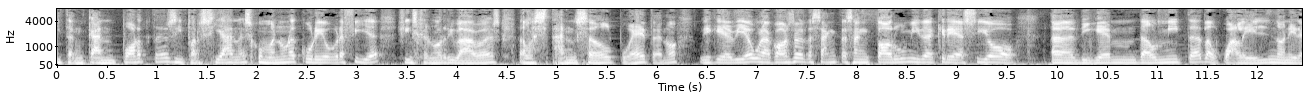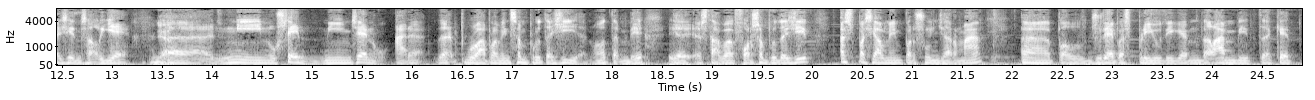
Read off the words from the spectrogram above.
i tancant portes i persianes com en una coreografia fins que no arribaves a l'estança del poeta, no? Vull dir que hi havia una cosa de sancta sanctorum i de creació eh, diguem, del mite del qual ell no n'era gens aliè, Ja. eh, ni innocent, ni ingenu. Ara, eh, probablement se'n protegia, no? També eh, estava força protegit, especialment per son germà, eh, pel Josep Espriu, diguem, de l'àmbit aquest,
